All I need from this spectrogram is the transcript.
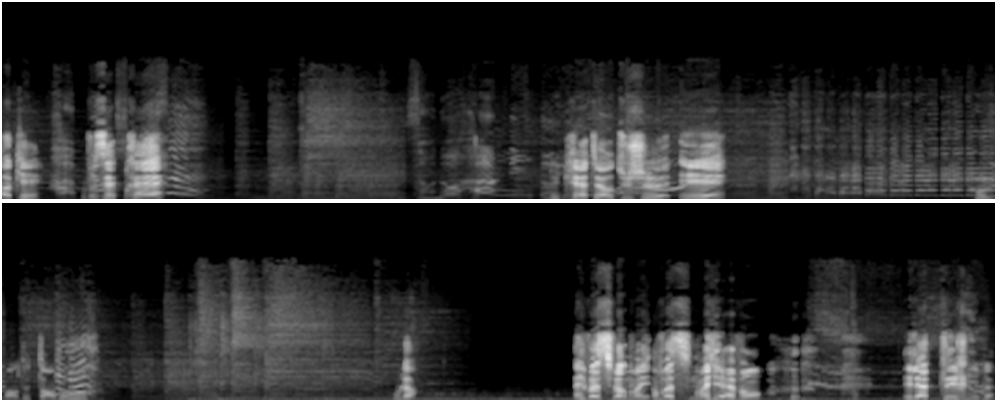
Ok, vous êtes prêts? Le créateur du jeu est... Roulement de tambour. Oula. Elle va se faire noyer. On va se noyer avant. Et la terrible.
